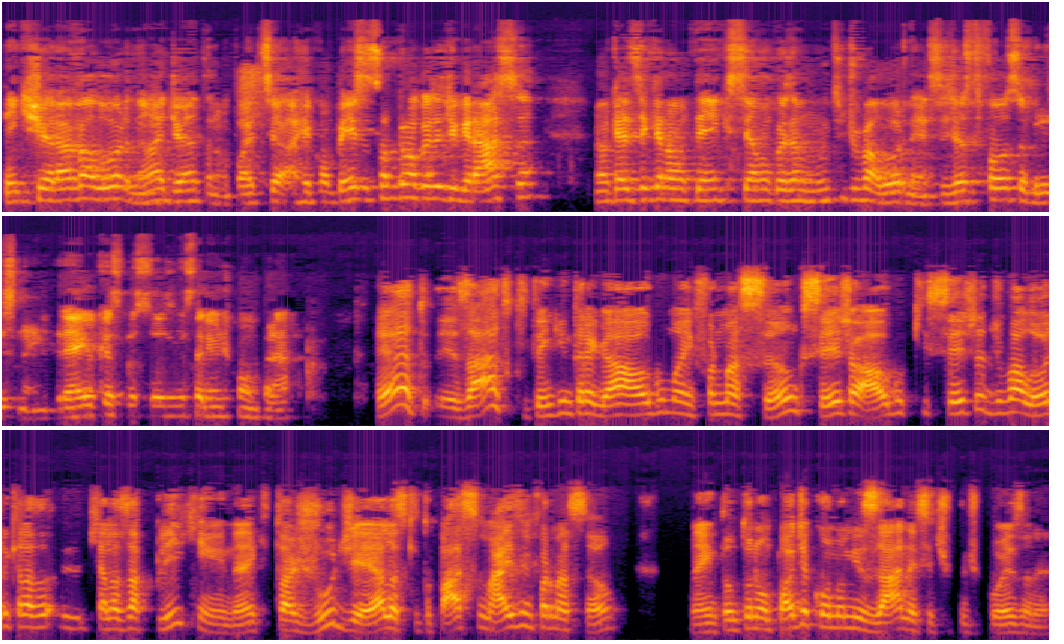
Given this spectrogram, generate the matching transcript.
Tem que gerar valor, não adianta, não pode ser a recompensa só porque é uma coisa de graça, não quer dizer que não tem que ser uma coisa muito de valor, né? Você já falou sobre isso, né? Entrega o que as pessoas gostariam de comprar. É, tu, exato, tu tem que entregar algo, uma informação que seja algo que seja de valor que elas, que elas apliquem, né? Que tu ajude elas, que tu passe mais informação. Né? Então tu não pode economizar nesse tipo de coisa, né?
